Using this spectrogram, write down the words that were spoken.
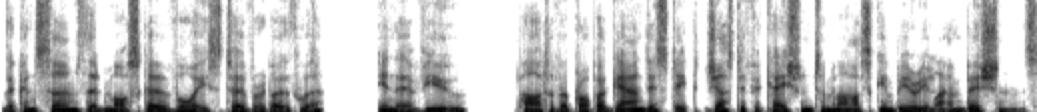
the concerns that Moscow voiced over both were, in their view, part of a propagandistic justification to mask imperial ambitions.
